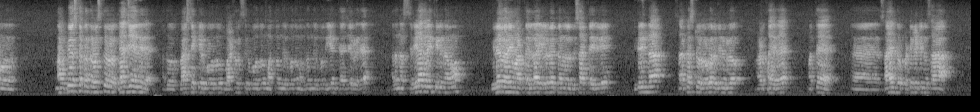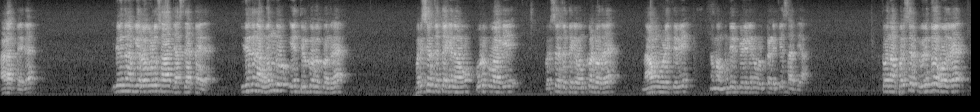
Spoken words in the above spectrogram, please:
ನಾವು ಉಪಯೋಗಿಸ್ತಕ್ಕಂಥ ವಸ್ತು ತ್ಯಾಜ್ಯ ಏನಿದೆ, ಅದು ಪ್ಲಾಸ್ಟಿಕ್ ಇರ್ಬೋದು ಬಾಟಲ್ಸ್ ಇರ್ಬೋದು, ಮತ್ತೊಂದು ಇರ್ಬೋದು ಮತ್ತೊಂದು ಇರ್ಬೋದು, ಏನು ತ್ಯಾಜ್ಯಗಳಿದೆ, ಅದನ್ನ ಸರಿಯಾದ ರೀತಿಯಲ್ಲಿ ನಾವು ವಿಲೇವಾರಿ ಮಾಡ್ತಾ ಇಲ್ಲ ಇಲ್ಲಬೇಕಂದ್ರೆ ಬಿಸಾಕ್ತಾ ಇದೀವಿ. ಇದರಿಂದ ಸಾಕಷ್ಟು ರೋಗ ರುಜಿನಗಳು ಹರಡ್ತಾ ಇದೆ. ಮತ್ತೆ ಸಾಯಿಲ್ದು ಫರ್ಟಿಲಿಟಿನೂ ಸಹ ಹಾಳಾಗ್ತಾ ಇದೆ. ಇದರಿಂದ ನಮಗೆ ರೋಗಗಳು ಸಹ ಜಾಸ್ತಿ ಆಗ್ತಾ ಇದೆ. ಇದರಿಂದ ನಾವು ಒಂದು ಏನ್ ತಿಳ್ಕೋಬೇಕು ಅಂದ್ರೆ, ಪರಿಸರ ಜೊತೆಗೆ ನಾವು ಪೂರಕವಾಗಿ ಪರಿಸರ ಜೊತೆಗೆ ಹೊಂದ್ಕೊಂಡು ಹೋದ್ರೆ ನಾವು ಉಳಿತೀವಿ, ನಮ್ಮ ಮುಂದಿನ ಪೀಳಿಗೆನೂ ಉಳ್ಕೊಳ್ಳಿಕ್ಕೆ ಸಾಧ್ಯ. ಅಥವಾ ನಾವು ಪರಿಸರಕ್ಕೆ ವಿರುದ್ಧವಾಗಿ ಹೋದ್ರೆ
